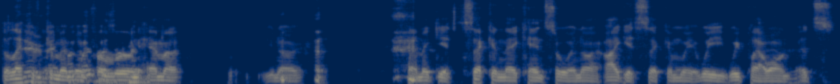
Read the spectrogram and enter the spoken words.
The lack Dude, of commitment from Ruin Hammer, you know, Hammer gets sick and they cancel, and I, I get sick and we, we, we plow on. It's,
